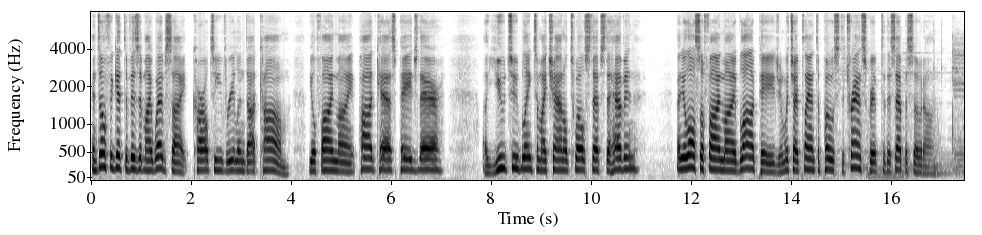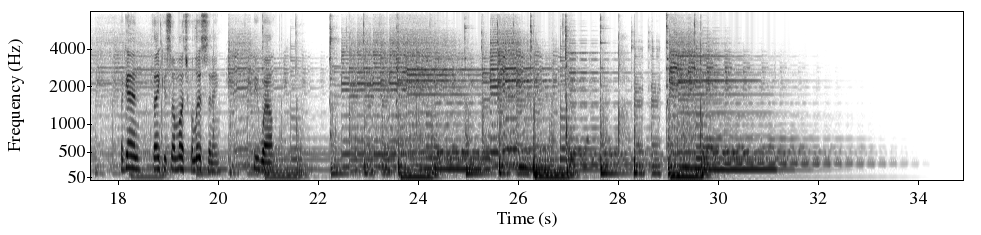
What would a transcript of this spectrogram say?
And don't forget to visit my website, carltvreeland.com. You'll find my podcast page there, a YouTube link to my channel, 12 Steps to Heaven, and you'll also find my blog page in which I plan to post the transcript to this episode on. Again, thank you so much for listening. Be well.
